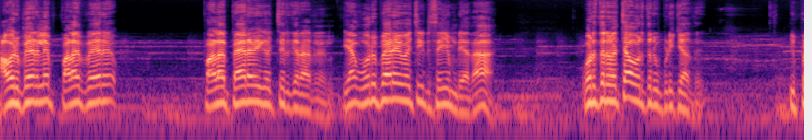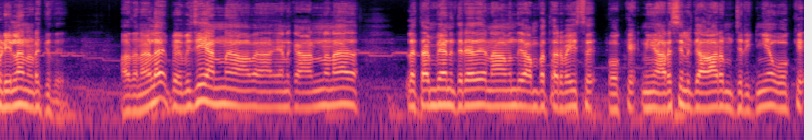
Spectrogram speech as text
அவர் பேரில் பல பேர் பல பேரவை வச்சிருக்கிறார்கள். ஏன் ஒரு பேரவை வச்சுக்கிட்டு செய்ய முடியாதா? ஒருத்தர் வச்சா ஒருத்தருக்கு பிடிக்காது. இப்படிலாம் நடக்குது. அதனால் இப்போ விஜய் அண்ணன் எனக்கு அண்ணனா இல்லை தம்பியான்னு தெரியாது நான் வந்து ஐம்பத்தாறு வயசு. ஓகே. நீங்கள் அரசியலுக்கு ஆரம்பிச்சிருக்கீங்க ஓகே.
